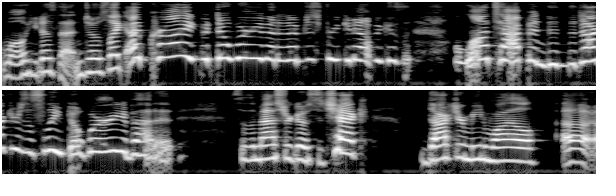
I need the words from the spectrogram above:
while he does that. And Jo's like, I'm crying, but don't worry about it. I'm just freaking out because a lot's happened and the doctor's asleep. Don't worry about it. So the master goes to check. Doctor, meanwhile, uh,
